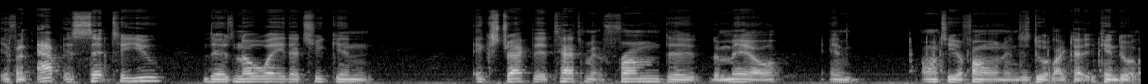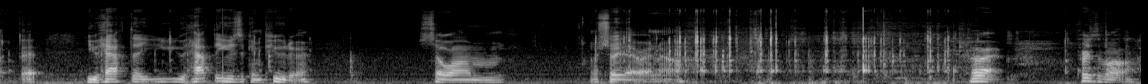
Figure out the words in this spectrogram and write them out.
if an app is sent to you, there's no way that you can extract the attachment from the the mail and onto your phone and just do it like that. You can't do it like that. You have to you have to use a computer. So um I'll show you that right now. All right. First of all,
